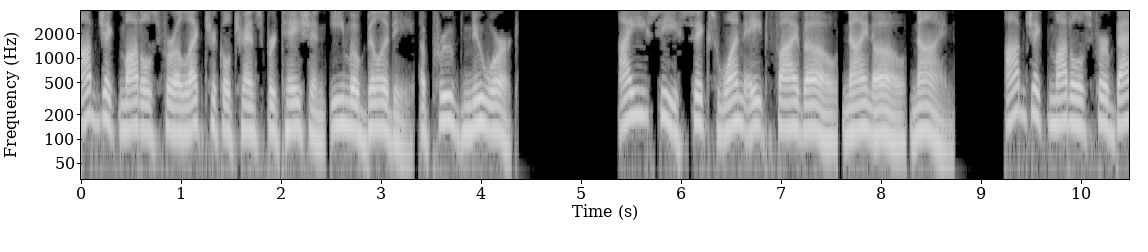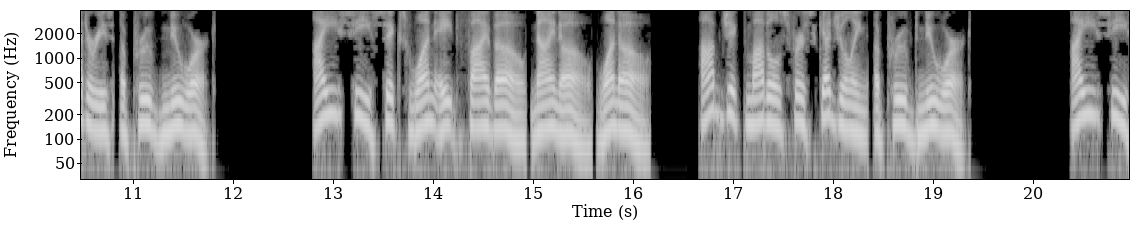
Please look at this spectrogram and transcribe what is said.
Object models for electrical transportation e-mobility approved new work. IEC 61850-90-9 Object models for batteries approved new work. IEC 61850-90-10 Object models for scheduling approved new work. IEC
